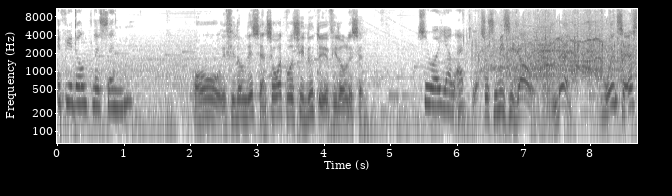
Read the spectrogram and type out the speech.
If you don't listen, Oh, if you don't listen. So what will she do to you if you don't listen? she will yell at you. So sumisigaw. And then, Winces,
